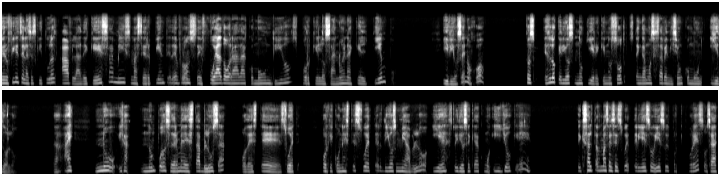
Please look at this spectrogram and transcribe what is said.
Pero fíjense, las escrituras habla de que esa misma serpiente de bronce fue adorada como un Dios porque lo sanó en aquel tiempo. Y Dios se enojó. Entonces, es lo que Dios no quiere, que nosotros tengamos esa bendición como un ídolo. Ay, no, hija, no puedo cederme de esta blusa o de este suéter, porque con este suéter Dios me habló y esto y Dios se queda como, ¿y yo qué? Exaltas más a ese suéter y eso y eso y porque por eso, o sea,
